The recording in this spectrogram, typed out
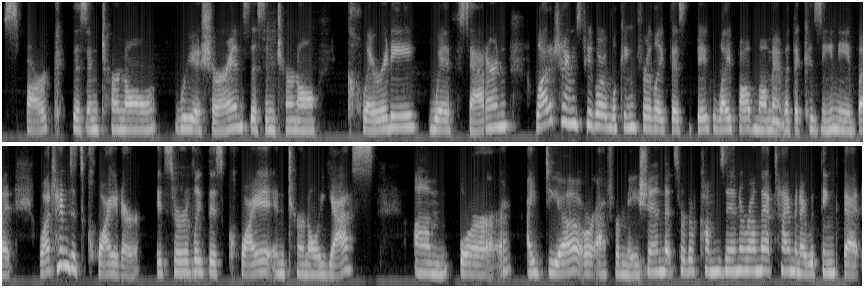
spark, this internal reassurance, this internal clarity with Saturn a lot of times people are looking for like this big light bulb moment with the Cazimi, but a lot of times it's quieter. It's sort of mm-hmm. like this quiet internal yes um, or idea or affirmation that sort of comes in around that time. And I would think that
